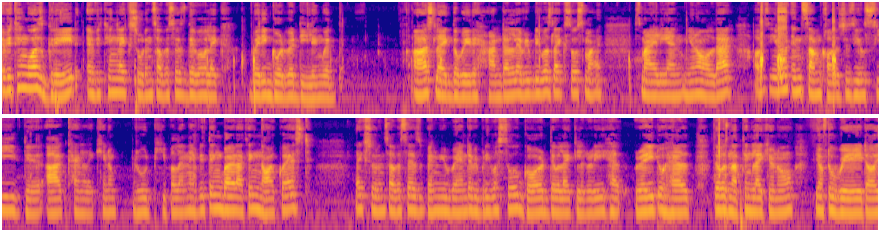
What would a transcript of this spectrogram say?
everything was great. Everything like student services, they were like very good with dealing with us, like the way they handle everybody was like so smile smiley and you know all that obviously you know in some colleges you'll see there are kind of like you know rude people and everything but i think norquest like student services when we went everybody was so good. They were like literally help ready to help. There was nothing like you know you have to wait or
